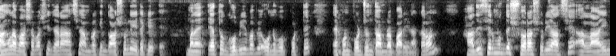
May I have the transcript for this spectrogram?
বাংলা ভাষাভাষী যারা আছে, আমরা কিন্তু আসলেই এটাকে মানে এত গভীরভাবে অনুভব করতে এখন পর্যন্ত আমরা পারি না। কারণ হাদিসের মধ্যে সরাসরি আছে আল্লাহ আইন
